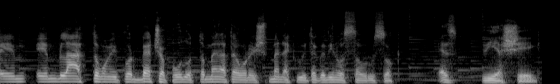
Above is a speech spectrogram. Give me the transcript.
én, én láttam, amikor becsapódott a Meneteor, és menekültek a dinoszauruszok. Ez hülyeség.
